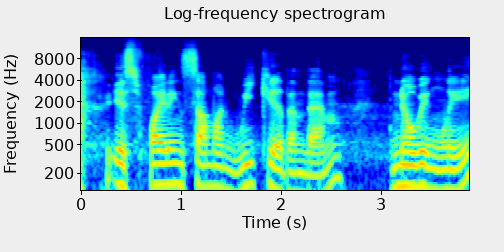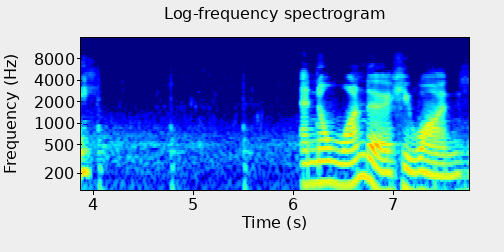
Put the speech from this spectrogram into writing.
is fighting someone weaker than them, knowingly. And no wonder he won.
